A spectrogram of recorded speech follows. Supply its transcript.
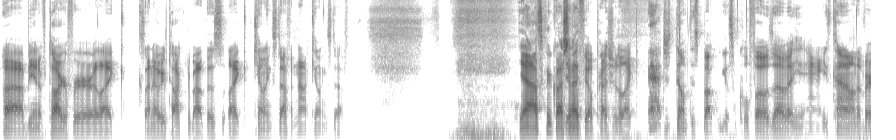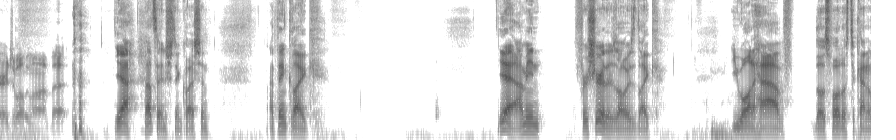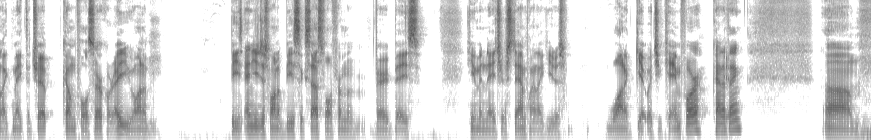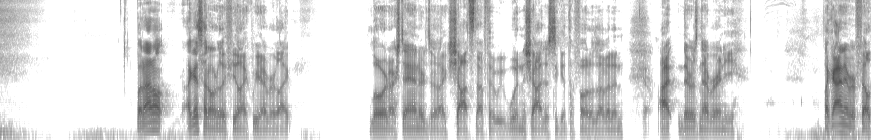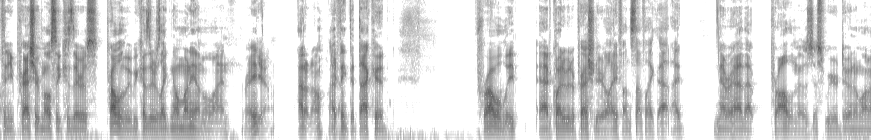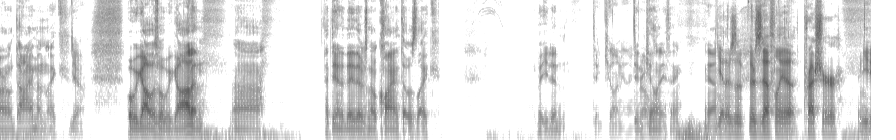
uh, being a photographer? Like, because I know we've talked about this, like killing stuff and not killing stuff. Yeah, that's a good question. I feel pressure to like, eh, just dump this buck. We get some cool photos of it. Yeah, he's kind of on the verge of what we want, but Yeah, that's an interesting question. I think like Yeah, I mean, for sure there's always like you want to have those photos to kind of like make the trip come full circle, right? You want to be and you just want to be successful from a very base human nature standpoint. Like you just want to get what you came for kind of Yeah. thing. Um but I don't I guess I don't really feel like we ever like lowered our standards or like shot stuff that we wouldn't have shot just to get the photos of it. And Yeah. I there was never any like I never felt any pressure mostly because there was probably because there's like no money on the line, right? yeah, I don't know. I think that that could probably add quite a bit of pressure to your life on stuff like that. I never had that problem. It was just we were doing them on our own dime and like Yeah. what we got was what we got and uh at the end of the day there was no client that was like but you didn't didn't kill anything. didn't bro. kill anything. Yeah. yeah, there's a there's definitely a pressure, and you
